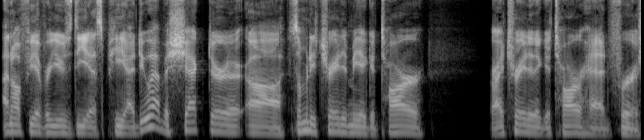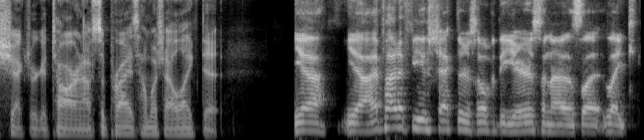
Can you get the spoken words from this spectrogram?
I don't know if you ever used ESP. I do have a Schecter. Uh, somebody traded me a guitar, or I traded a guitar head for a Schecter guitar, and I was surprised how much I liked it. Yeah, yeah. I've had a few Schecters over the years, and I was like, like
